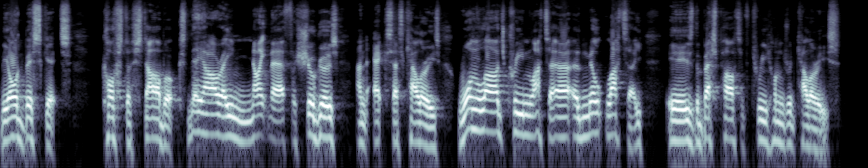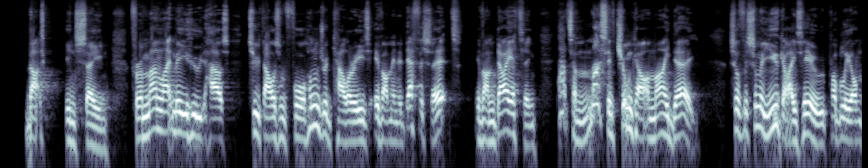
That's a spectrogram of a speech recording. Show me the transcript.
the odd biscuits, Costa, Starbucks. They are a nightmare for sugars and excess calories. One large cream latte, uh, milk latte is the best part of 300 calories. That's insane. For a man like me who has 2,400 calories, if I'm in a deficit, if I'm dieting, that's a massive chunk out of my day. So for some of you guys here who are probably on,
